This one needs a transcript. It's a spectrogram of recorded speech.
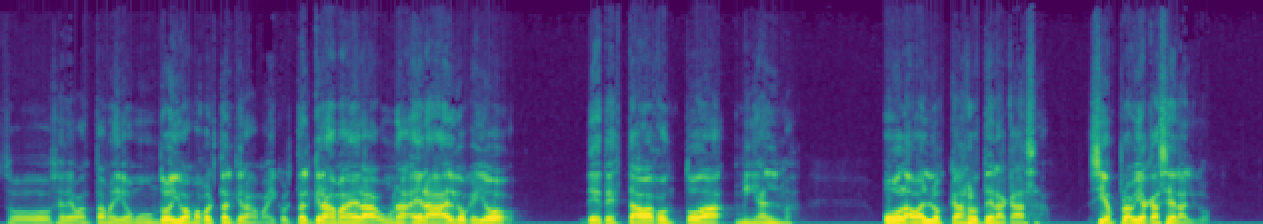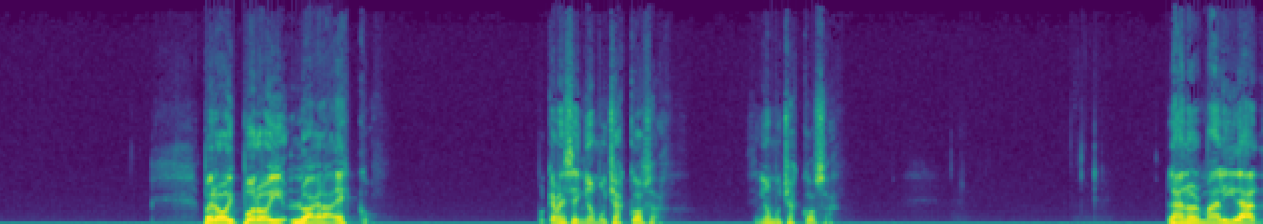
Eso se levanta medio mundo y vamos a cortar grama. Y cortar grama era, una, era algo que yo detestaba con toda mi alma. O lavar los carros de la casa. Siempre había que hacer algo. Pero hoy por hoy lo agradezco. Porque me enseñó muchas cosas. Me enseñó muchas cosas. La normalidad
